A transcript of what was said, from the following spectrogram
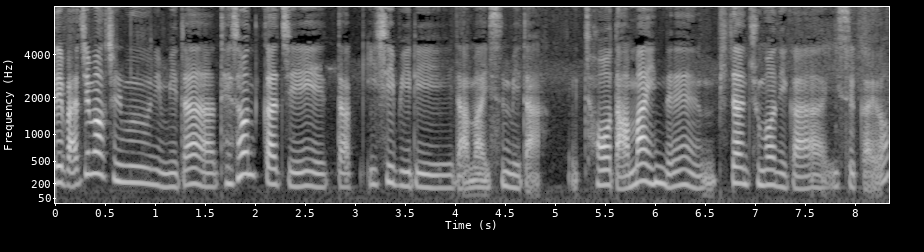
네, 마지막 질문입니다. 대선까지 딱 20일이 남아 있습니다. 저 남아 있는 비단 주머니가 있을까요?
